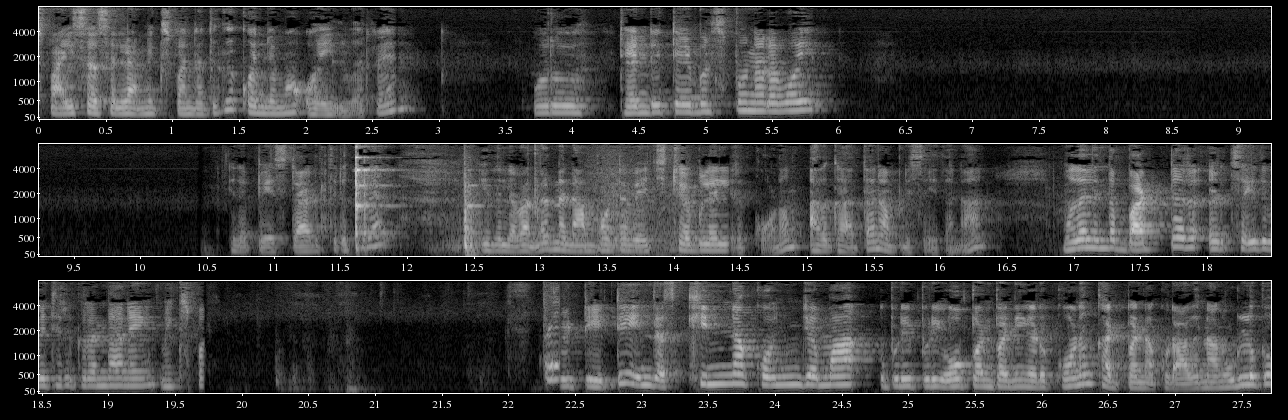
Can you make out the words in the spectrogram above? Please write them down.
ஸ்பைசஸ் எல்லாம் மிக்ஸ் பண்ணுறதுக்கு கொஞ்சமாக ஆயில் விடுறேன். ஒரு ரெண்டு டேபிள் ஸ்பூன் அளவு ஆயில் இதை பேஸ்ட்டாக எடுத்துருக்கிறேன். இதில் வந்து அந்த நான் போட்ட வெஜிடபிள் இருக்கணும். அதுக்காகத்தான் நான் அப்படி செய்தேன் நான். முதல் இந்த பட்டர் செய்து வச்சிருக்கிறேன் தானே மிக்ஸ் பண்ணி. விட்டிட்டு இந்த ஸ்கின்னை கொஞ்சமாக இப்படி இப்படி ஓப்பன் பண்ணி எடுக்கணும். கட் பண்ணக்கூடாது. நான் உள்ளுக்கு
